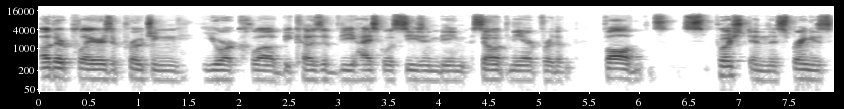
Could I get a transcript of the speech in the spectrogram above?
other players approaching your club because of the high school season being so up in the air for the fall pushed and the spring is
